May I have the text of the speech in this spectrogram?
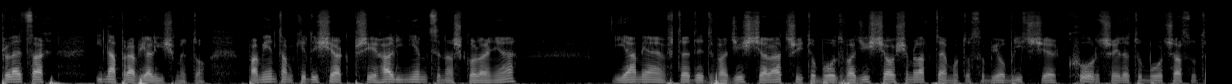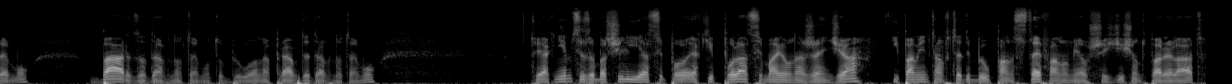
plecach i naprawialiśmy to. Pamiętam kiedyś, jak przyjechali Niemcy na szkolenie, ja miałem wtedy 20 lat, czyli to było 28 lat temu. To sobie obliczcie, kurczę, ile to było czasu temu. Bardzo dawno temu to było, naprawdę dawno temu. To jak Niemcy zobaczyli, jacy, jakie Polacy mają narzędzia, i pamiętam wtedy był pan Stefan, on miał 60 parę lat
